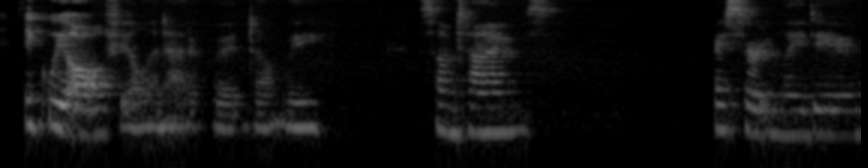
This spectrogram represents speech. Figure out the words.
I think we all feel inadequate, don't we? Sometimes. I certainly do.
